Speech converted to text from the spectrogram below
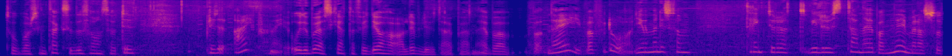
och tog varsin taxi, då sa hon så här, du, blir du arg på mig? Och då började jag skratta, för jag har aldrig blivit arg på henne. Jag bara, "Va? nej, varför då? Ja, men det är som... Tänkte du att... Ville du stanna? Jag bara, nej men alltså,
